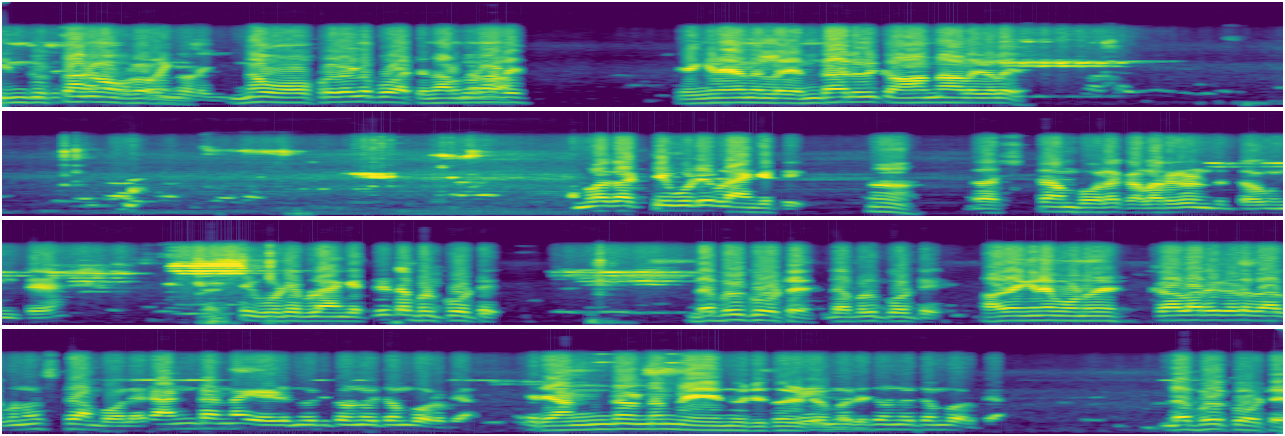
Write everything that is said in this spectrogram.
ഹിന്ദുസ്ഥാൻ ഹിന്ദുസ്ഥാൻ ഓഫർ തുടങ്ങി. ഇന്ന ഓഫറുകളിൽ പോവാറ്റ നടന്നുകൊണ്ട് എങ്ങനെയാന്നുള്ളത്. എന്തായാലും ഇത് കാണുന്ന ആളുകൾ. നമ്മളെ കട്ടി കൂടിയ ബ്ലാങ്കറ്റ് ആ ഇഷ്ടം പോലെ കളറുകൾ ഉണ്ട് കേട്ടോ കട്ടി കൂടിയ blanket double coat double coat double coat അതെങ്ങനെ പോണത്? കളറുകൾ ഇതാക്കണം ഇഷ്ടം പോലെ. രണ്ടെണ്ണം എഴുന്നൂറ്റി തൊണ്ണൂറ്റി ഒമ്പത് റുപ്യ. രണ്ടെണ്ണം എഴുന്നൂറ്റി തൊണ്ണൂറ്റി ഒമ്പത് റുപ്യ. ഡബിൾ കോട്ട്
